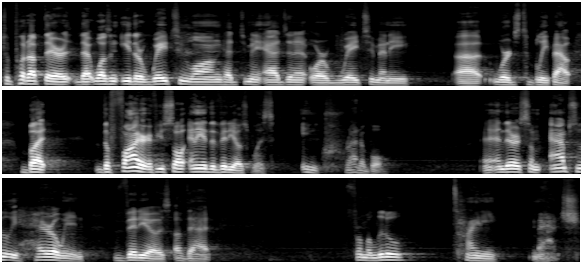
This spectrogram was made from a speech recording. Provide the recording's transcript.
to put up there that wasn't either way too long, had too many ads in it, or way too many uh, words to bleep out. But the fire, if you saw any of the videos, was incredible. And, and there are some absolutely harrowing videos of that from a little tiny match.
